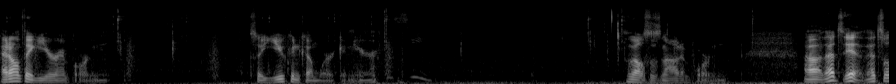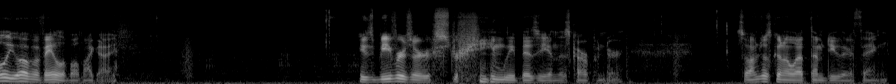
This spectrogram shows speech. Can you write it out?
I don't think you're important. So you can come work in here. Who else is not important? Uh, that's it. That's all you have available, my guy. These beavers are extremely busy in this carpenter. So I'm just going to let them do their thing.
